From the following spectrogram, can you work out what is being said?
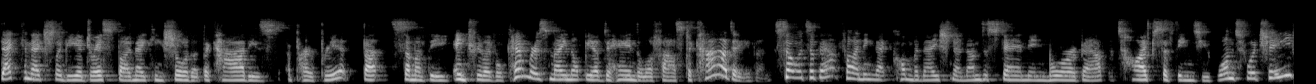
that can actually be addressed by making sure that the card is appropriate. But some of the entry level cameras may not be able to handle a faster card, even. So it's about finding that combination and understanding more about the types of things you want to achieve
